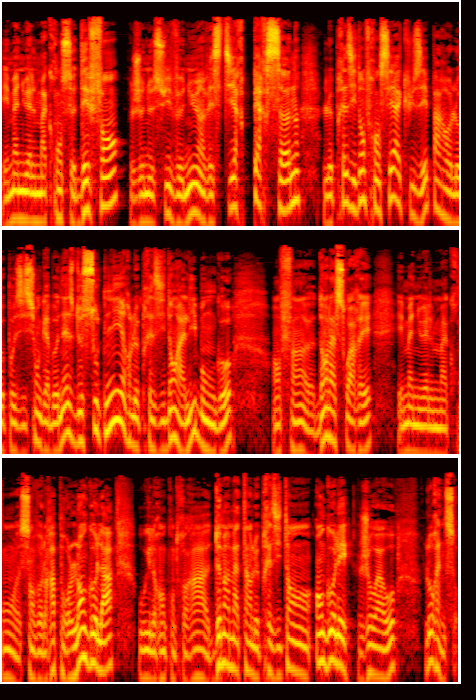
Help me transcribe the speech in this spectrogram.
Emmanuel Macron se défend. Je ne suis venu investir personne. Le président français accusé par l'opposition gabonaise de soutenir le président Ali Bongo. Enfin, euh, dans la soirée, Emmanuel Macron euh, s'envolera pour l'Angola, où il rencontrera demain matin le président angolais Joao Lourenço.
